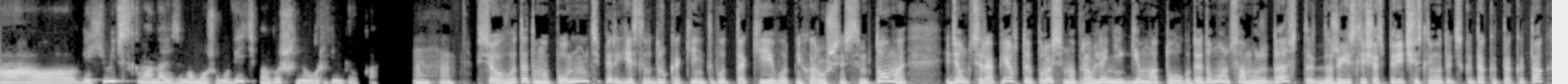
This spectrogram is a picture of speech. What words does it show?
а в биохимическом анализе мы можем увидеть повышенный уровень белка. Угу. Все, вот это мы помним теперь. Если вдруг какие-нибудь вот такие вот нехорошие симптомы, идем к терапевту и просим направление к гематологу. Да, я думаю, он сам уже даст, даже если сейчас перечислим вот эти так и так и так,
